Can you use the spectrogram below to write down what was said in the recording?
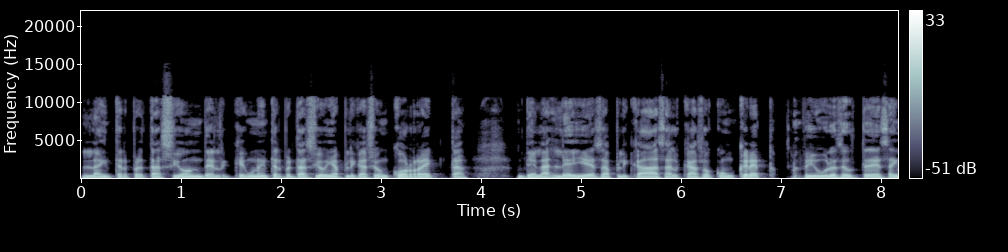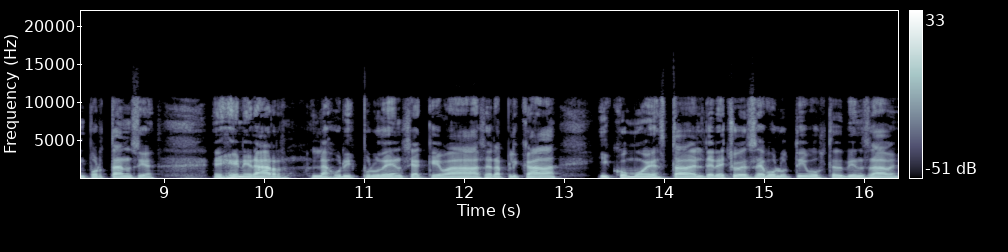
la interpretación del que una interpretación y aplicación correcta de las leyes aplicadas al caso concreto. Figúrese usted esa importancia, en generar la jurisprudencia que va a ser aplicada y como esta, el derecho es evolutivo, usted bien sabe,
